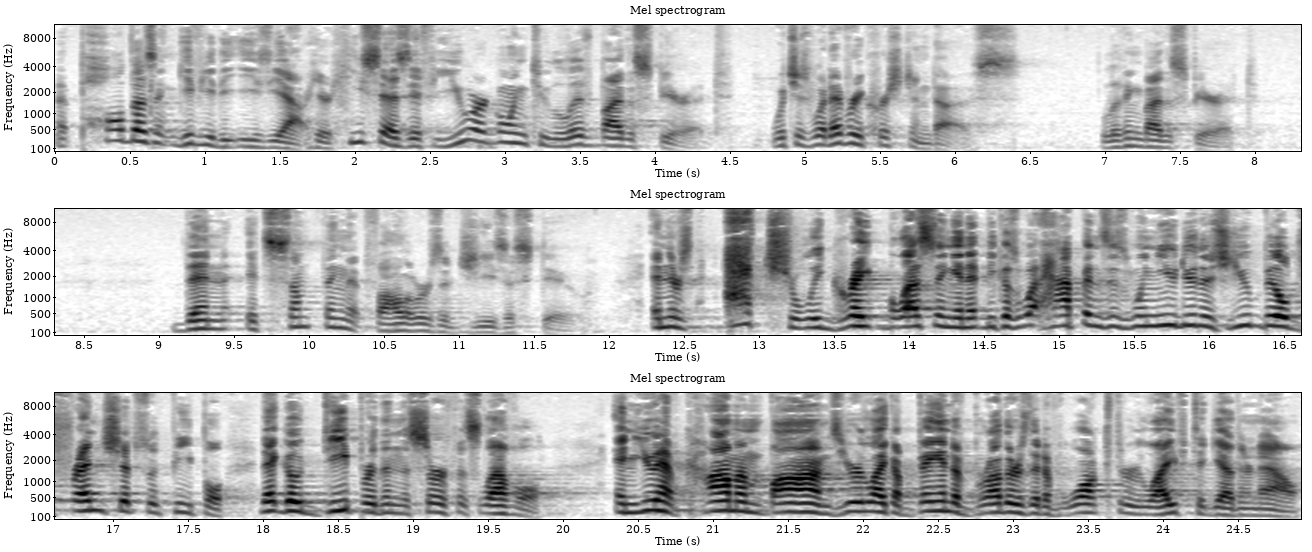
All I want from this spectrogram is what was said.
Uh, Paul doesn't give you the easy out here. He says if you are going to live by the Spirit, which is what every Christian does, living by the Spirit, then it's something that followers of Jesus do. And there's actually great blessing in it because what happens is when you do this, you build friendships with people that go deeper than the surface level. And you have common bonds. You're like a band of brothers that have walked through life together now.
